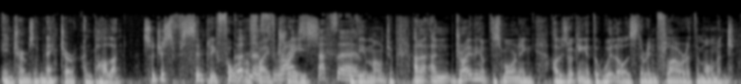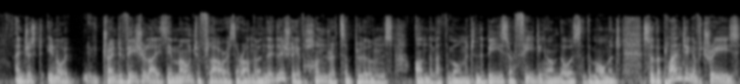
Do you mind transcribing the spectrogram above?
in terms of nectar and pollen. So just simply four Goodness, or five right. trees That's a- with the amount of and, and driving up this morning, I was looking at the willows. They're in flower at the moment, and just you know trying to visualize the amount of flowers that are on them. And they literally have hundreds of blooms on them at the moment, and the bees are feeding on those at the moment. So the planting of trees,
